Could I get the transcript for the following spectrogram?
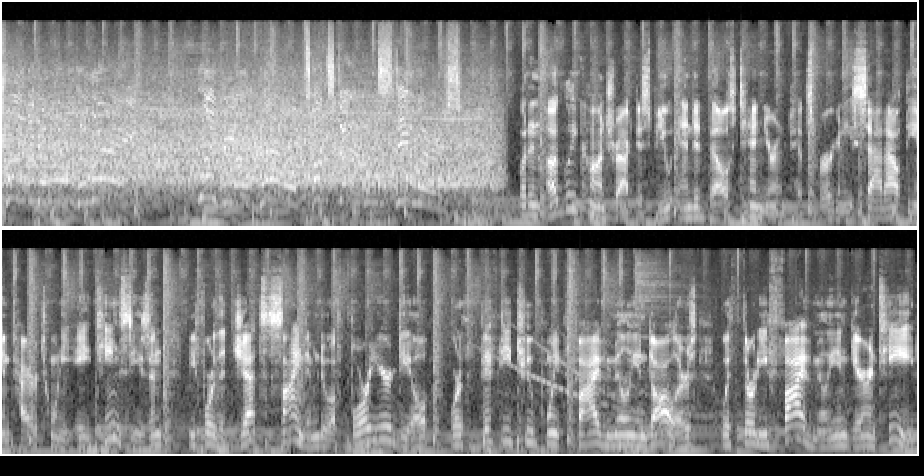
trying to go all the way. Le'Veon Bell, touchdown, Steelers. But an ugly contract dispute ended Bell's tenure in Pittsburgh, and he sat out the entire 2018 season before the Jets signed him to a four-year deal worth $52.5 million with $35 million guaranteed.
